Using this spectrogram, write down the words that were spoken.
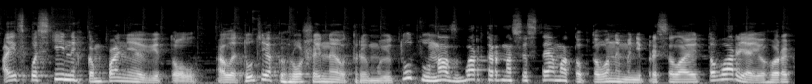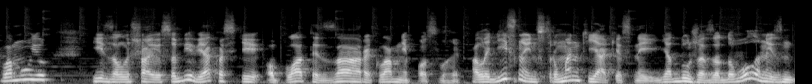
А із постійних компанія Vitol. Але тут я грошей не отримую. Тут у нас бартерна система, тобто вони мені присилають товар, я його рекламую і залишаю собі в якості оплати за рекламні послуги. Але дійсно інструмент якісний. Я дуже задоволений з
